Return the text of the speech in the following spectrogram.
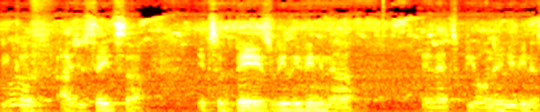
because as you say, it's a it's a base. We're living in a, let's be honest, we live in a,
